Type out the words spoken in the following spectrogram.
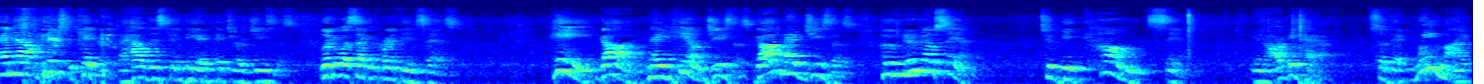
And now here's the kicker to how this can be a picture of Jesus. Look at what 2 Corinthians says. He, God, made him, Jesus. God made Jesus, who knew no sin, to become sin in our behalf so that we might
